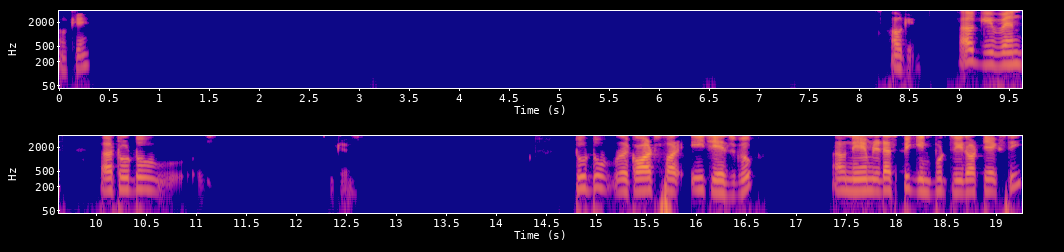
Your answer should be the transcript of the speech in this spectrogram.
Okay. Okay. I've given uh, two to okay. Two to records for each age group. I've named it as pig input 3.txt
